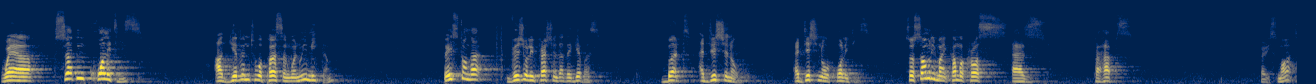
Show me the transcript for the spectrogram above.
where certain qualities are given to a person when we meet them based on that visual impression that they give us, but additional, additional qualities. So somebody might come across as perhaps very smart.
